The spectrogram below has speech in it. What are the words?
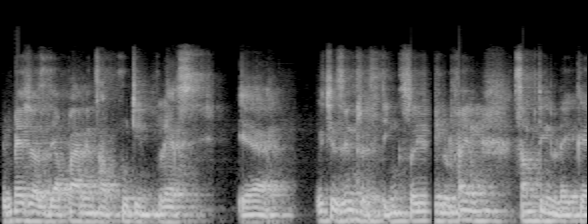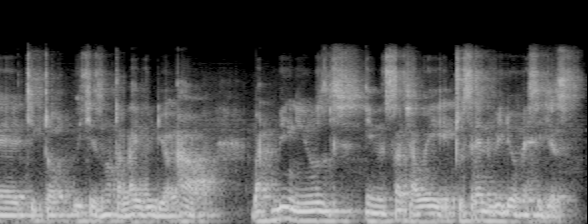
the measures their parents have put in place. Yeah, which is interesting. So you'll find something like uh, TikTok, which is not a live video app, but being used in such a way to send video messages.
